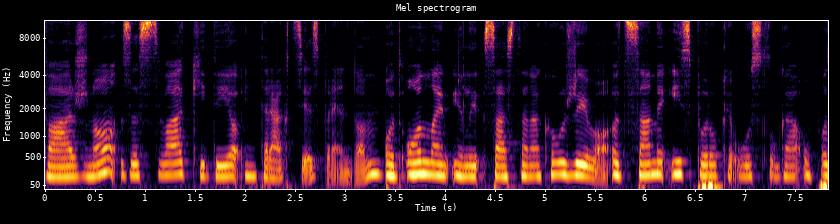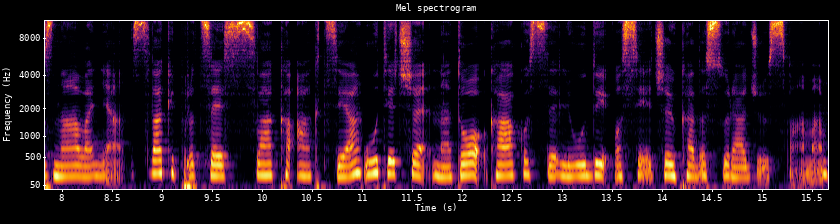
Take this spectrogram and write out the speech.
važno za svaki dio interakcije s brendom. Od online ili sastanaka uživo, od same isporuke usluga, upoznavanja, svaki proces, svaka akcija utječe na to kako se ljudi osjećaju kada surađuju s vama.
